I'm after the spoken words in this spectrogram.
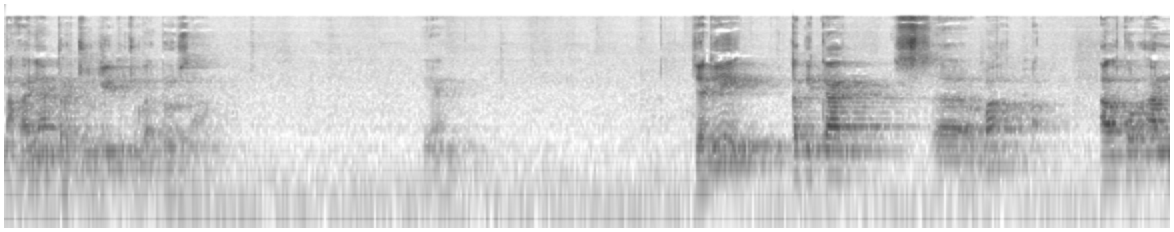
Makanya berjudi itu juga dosa. Ya. Jadi ketika uh, Al-Qur'an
